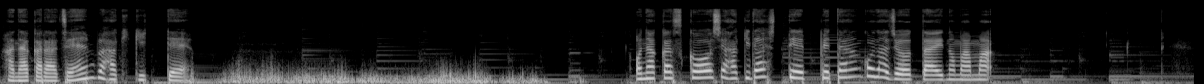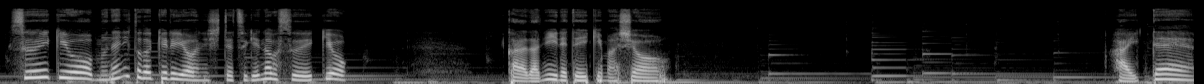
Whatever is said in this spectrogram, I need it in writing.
鼻から全部吐き切って、お腹少し吐き出してぺたんこな状態のまま。吸う息を胸に届けるようにして次の吸う息を体に入れていきましょう。吐いて、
